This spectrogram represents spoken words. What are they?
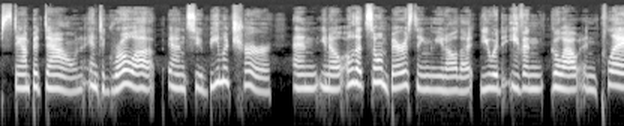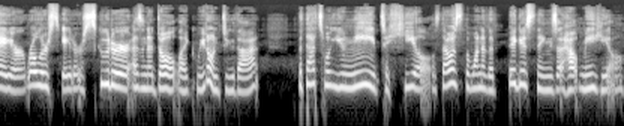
stamp it down and to grow up and to be mature and you know oh that's so embarrassing you know that you would even go out and play or roller skate or scooter as an adult like we don't do that. But that's what you need to heal. That was the one of the biggest things that helped me heal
